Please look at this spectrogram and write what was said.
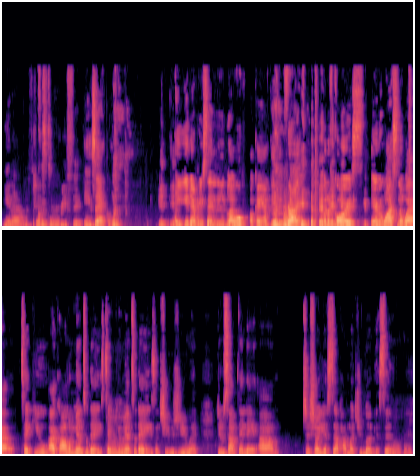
You know, Just a quick to- little reset. exactly. and you get that reset, and you be like, "Woo, okay, I'm good." right. But of course, every once in a while, take you. I call them mental days. Take your Mhm. mental days and choose you, and do something that um to show yourself how much you love yourself. Mhm.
